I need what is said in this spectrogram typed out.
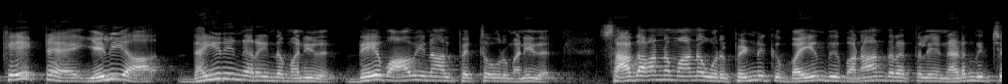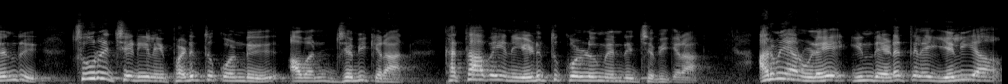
கேட்ட எலியா தைரியம் நிறைந்த மனிதன் தேவாவினால் பெற்ற ஒரு மனிதர் சாதாரணமான ஒரு பெண்ணுக்கு பயந்து வனாந்தரத்திலே நடந்து சென்று சூறு செடியிலே படுத்துக்கொண்டு அவன் ஜெபிக்கிறான். கத்தாவை என்னை எடுத்துக்கொள்ளும் என்று ஜெபிக்கிறான். அருமையானுள்ளே இந்த இடத்திலே எலியா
